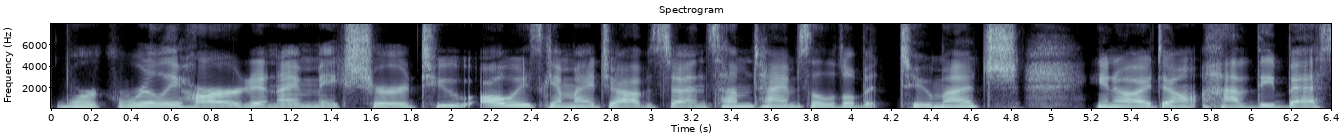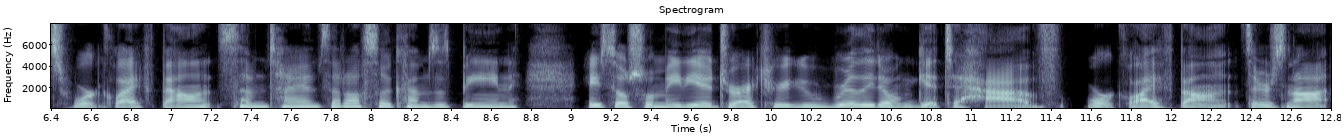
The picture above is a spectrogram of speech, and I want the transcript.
work really hard and I make sure to always get my jobs done, sometimes a little bit too much. You know, I don't have the best work life balance sometimes. That also comes with being a social media director. You really don't get to have work life balance. There's not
